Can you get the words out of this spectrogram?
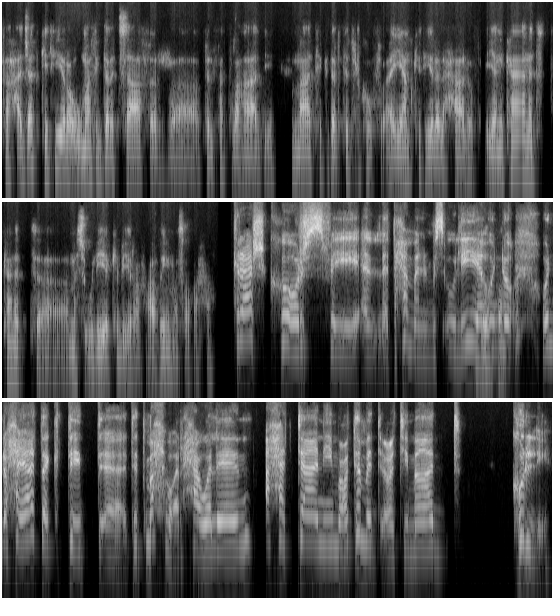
فحاجات كثيرة وما تقدر تسافر آه، في الفترة هذه. ما تقدر تتركه في أيام كثيرة لحاله. يعني كانت كانت آه، مسؤولية كبيرة عظيمة صراحة. كراش كورس في تحمل المسؤولية بالضبط. وإنه وإنه حياتك تتمحور حوالين أحد ثاني معتمد اعتماد كلي.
